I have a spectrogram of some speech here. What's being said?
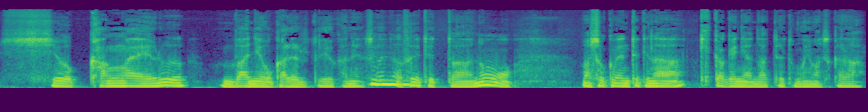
死を考える場に置かれるというかねそういうのが増えていったのも、うん、まあ、側面的なきっかけにはなってると思いますから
